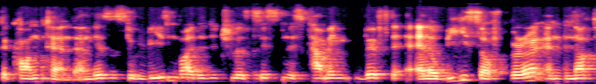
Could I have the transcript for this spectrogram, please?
the content. And this is the reason why the digital assistant is coming with the LOB software and not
